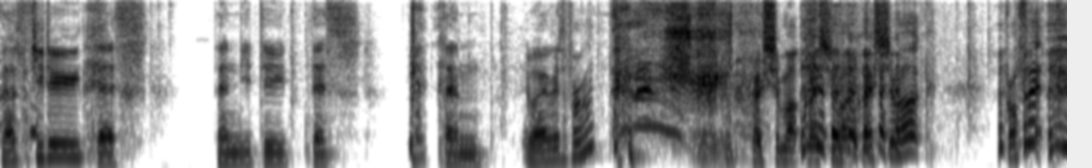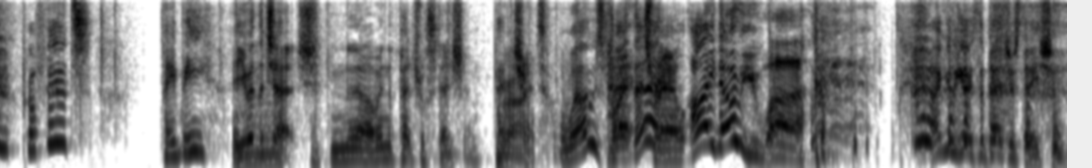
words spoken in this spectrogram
First, you do this, then you do this, then where is everyone? question mark, question mark, question mark. Profit? Profit? Maybe? Are you at the church? No, I'm in the petrol station. Right. Well, I was right there. Petrol. I know you were. I'm going to go to the petrol station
